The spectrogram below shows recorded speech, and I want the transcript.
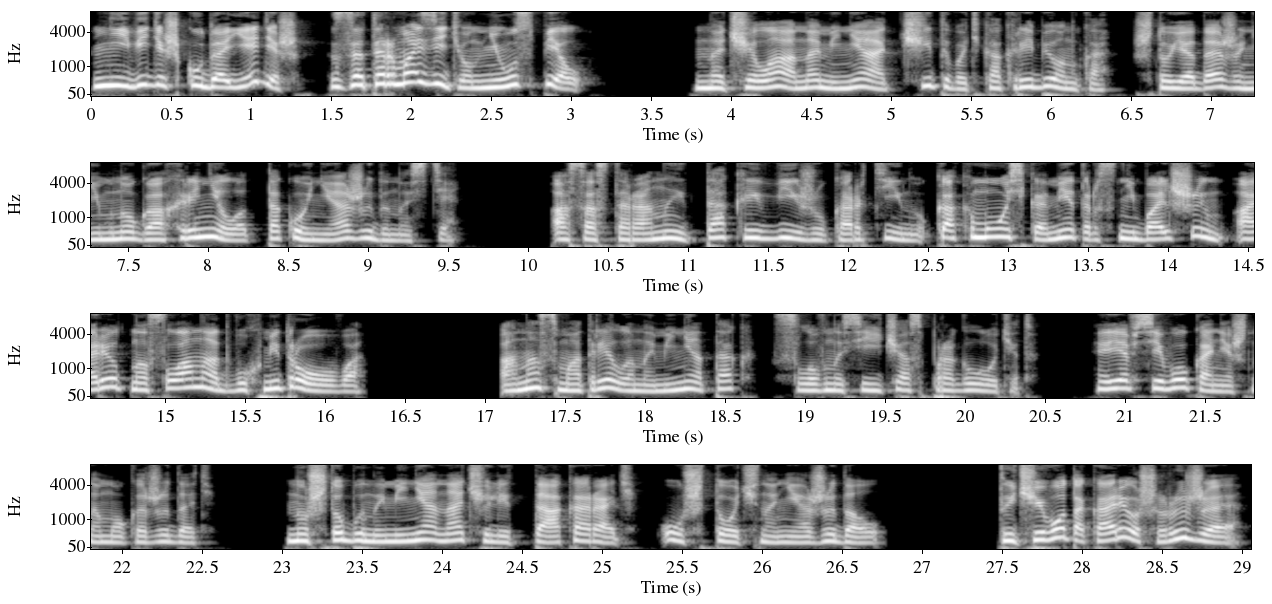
Не видишь, куда едешь? Затормозить он не успел!» Начала она меня отчитывать как ребенка, что я даже немного охренел от такой неожиданности. А со стороны так и вижу картину, как моська метр с небольшим орёт на слона двухметрового. Она смотрела на меня так, словно сейчас проглотит. Я всего, конечно, мог ожидать. Но чтобы на меня начали так орать, уж точно не ожидал. «Ты чего так орёшь, рыжая?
